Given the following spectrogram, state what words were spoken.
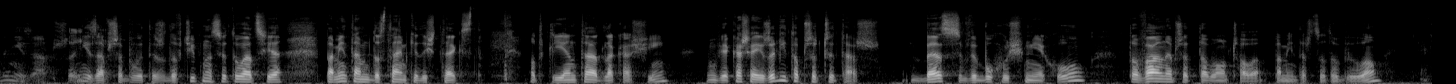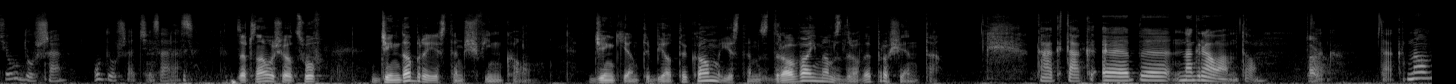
Ale nie zawsze. Nie zawsze były też dowcipne sytuacje. Pamiętam, dostałem kiedyś tekst od klienta dla Kasi. Mówię, Kasia, jeżeli to przeczytasz bez wybuchu śmiechu, to walnę przed tobą czołem. Pamiętasz, co to było? ja cię uduszę, uduszę cię zaraz. Zaczynało się od słów: Dzień dobry, jestem świnką. Dzięki antybiotykom jestem zdrowa i mam zdrowe prosięta. Tak, tak, e, nagrałam to. Tak, tak. No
